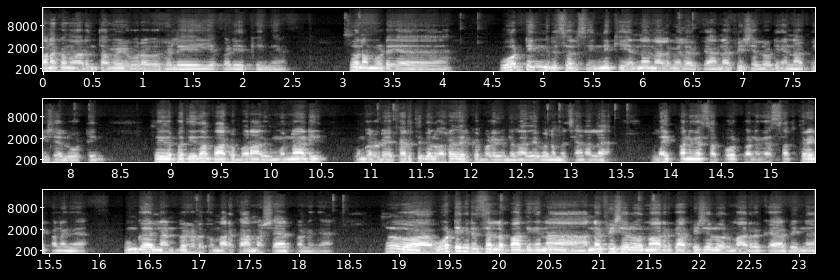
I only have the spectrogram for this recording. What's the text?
வணக்கம் அருண் தமிழ் உறவுகளே! எப்படி இருக்கீங்க? ஸோ நம்முடைய ஓட்டிங் ரிசல்ட்ஸ் இன்னைக்கு என்ன நிலைமையில இருக்குது unofficial voting and official voting so இதை பற்றி தான் பார்க்க போகிறோம் அதுக்கு முன்னாடி உங்களுடைய கருத்துக்கள் வரவேற்கப்படுகின்றன. அதே போல் நம்ம சேனலை லைக் பண்ணுங்கள் சப்போர்ட் பண்ணுங்கள் சப்ஸ்கிரைப் பண்ணுங்கள் உங்கள் நண்பர்களுக்கு மறக்காமல் ஷேர் பண்ணுங்கள் ஸோ ஓட்டிங் ரிசல்ட்டில் பார்த்தீங்கன்னா, அன்அஃபிஷியல் ஒரு மாதிரி இருக்குது அஃபிஷியல் ஒரு மாதிரி இருக்குது அப்படின்னு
